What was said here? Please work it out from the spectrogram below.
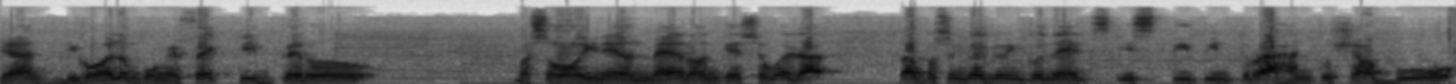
Yan, di ko alam kung effective pero mas okay na yun, meron kaysa wala. Tapos ang gagawin ko next is pipinturahan ko siya buo.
